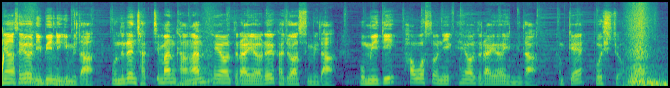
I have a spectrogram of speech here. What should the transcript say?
안녕하세요 리뷰닉입니다. 오늘은 작지만 강한 헤어 드라이어를 가져왔습니다. 보미디 파워소닉 헤어 드라이어입니다. 함께 보시죠.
